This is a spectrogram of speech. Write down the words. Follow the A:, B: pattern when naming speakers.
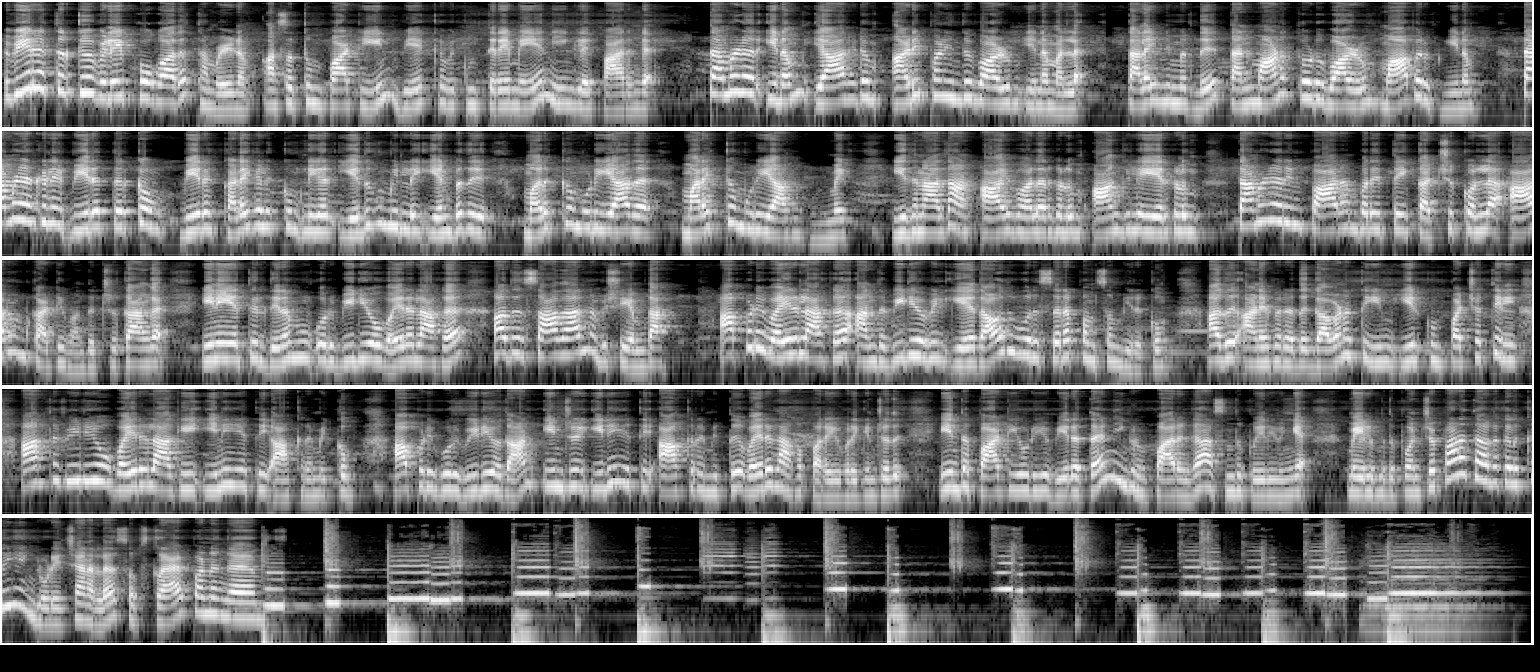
A: வீரத்திற்கு விலை போகாத தமிழினம். அசத்தும் பாட்டியின் வியக்க வைக்கும் திறமையை நீங்களே பாருங்க. தமிழர் இனம் யாரிடம் அடிபணிந்து வாழும் இனம் அல்ல தலை நிமிர்ந்து தன்மானத்தோடு வாழும் மாபெரும் இனம். தமிழர்களின் வீரத்திற்கும் வீர கலைகளுக்கும் நிகர் எதுவும் இல்லை என்பது மறுக்க முடியாத மறைக்க முடியாத உண்மை. இதனால்தான் ஆய்வாளர்களும் ஆங்கிலேயர்களும் தமிழரின் பாரம்பரியத்தை கற்றுக்கொள்ள ஆர்வம் காட்டி வந்துட்டு இருக்காங்க இணையத்தில் தினமும் ஒரு வீடியோ வைரலாக அது சாதாரண விஷயம்தான். அப்படி வைரலாக அந்த வீடியோவில் ஏதாவது ஒரு சிறப்பம்சம் இருக்கும். அது அனைவரது கவனத்தையும் ஈர்க்கும் பட்சத்தில் அந்த வீடியோ வைரலாகி இணையத்தை ஆக்கிரமிக்கும். அப்படி ஒரு வீடியோ தான் இன்று இணையத்தை ஆக்கிரமித்து வைரலாக பரவி வருகின்றது. இந்த பாட்டியோடைய வீரத்தை நீங்களும் பாருங்க அசந்து போயிருவீங்க. மேலும் இது போன்ற பல தகவல்களுக்கு எங்களுடைய சேனலை சப்ஸ்கிரைப் பண்ணுங்க.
